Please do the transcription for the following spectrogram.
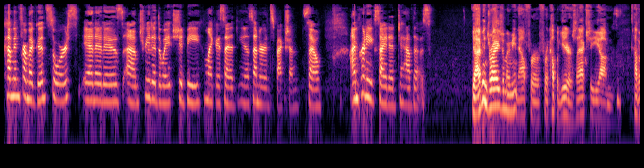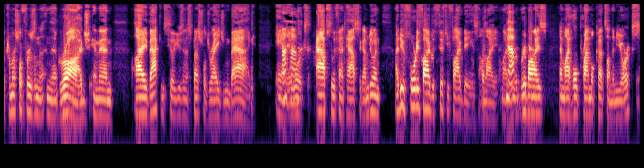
coming from a good source and it is um, treated the way it should be like i said you know it's under inspection so i'm pretty excited to have those yeah i've been dry aging my meat now for for a couple years i actually um have a commercial fridge in the, in the garage, and then I vacuum seal using a special dry aging bag, and uh-huh. it works absolutely fantastic. I'm doing I do 45 to 55 days on my my yeah. ribeyes and my whole primal cuts on the New Yorks,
